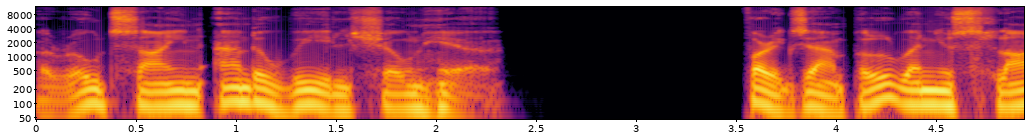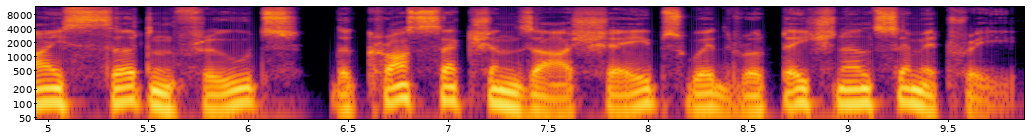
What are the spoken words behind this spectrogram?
a road sign and a wheel shown here. For example, when you slice certain fruits, the cross-sections are shapes with rotational symmetry.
